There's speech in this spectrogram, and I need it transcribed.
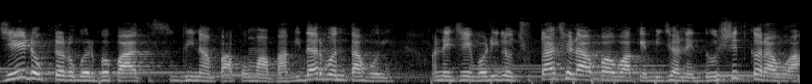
જે ડોક્ટરો ગર્ભપાત સુધીના પાપોમાં ભાગીદાર બનતા હોય અને જે વડીલો છૂટાછેડા અપાવવા કે બીજાને દોષિત કરાવવા,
